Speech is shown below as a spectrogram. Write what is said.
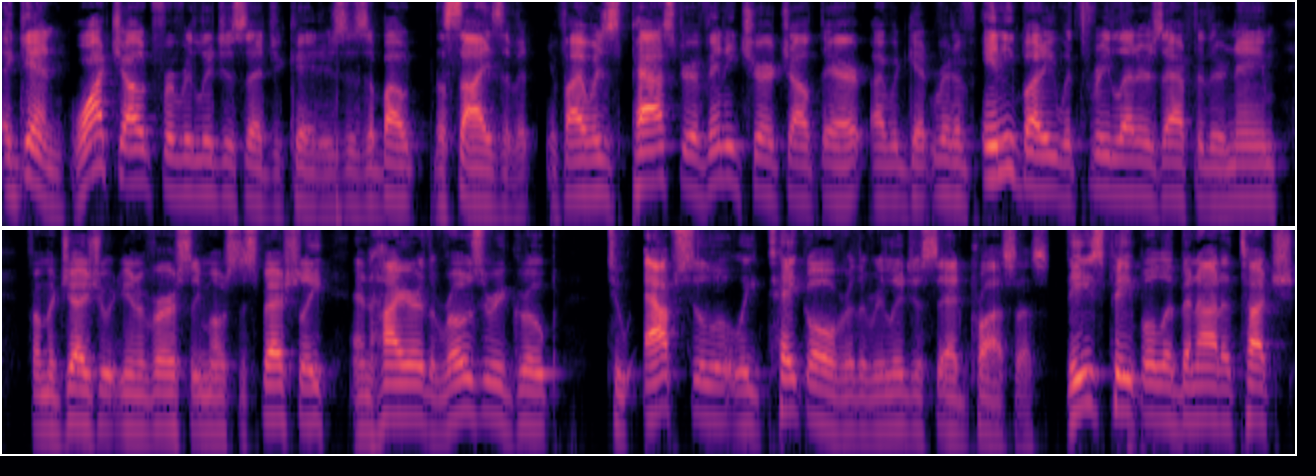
again, watch out for religious educators is about the size of it. If I was pastor of any church out there, I would get rid of anybody with three letters after their name from a Jesuit university, most especially, and hire the Rosary Group to absolutely take over the religious ed process. These people have been out of touch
